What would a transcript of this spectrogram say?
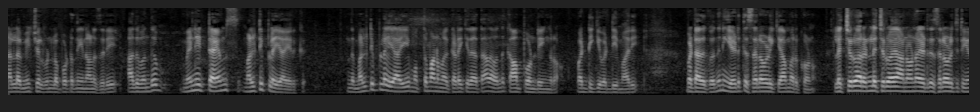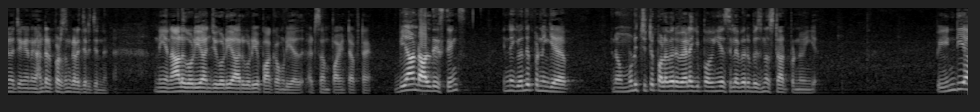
நல்ல மியூச்சுவல் ஃபண்டில் போட்டிருந்தீங்கனாலும் சரி அது வந்து மெனி டைம்ஸ் மல்டிப்ளை ஆகிருக்கு இந்த மல்டிப்ளை ஆகி மொத்தமாக நமக்கு கிடைக்கிறது தான் அதை வந்து காம்பவுண்டிங்கிறோம் வட்டிக்கு வட்டி மாதிரி பட் அதுக்கு வந்து நீங்கள் எடுத்து செலவழிக்காமல் இருக்கணும். லட்ச ரூபா ரெண்டு லட்ச ரூபாய் ஆனோன்னா எடுத்து செலவழிச்சிட்டிங்கன்னு வச்சுங்க எனக்கு ஹண்ட்ரட் பர்சன்ட் கிடச்சிருச்சுன்னு. நீங்கள் நாலு கோடியோ அஞ்சு கோடியோ ஆறு கோடியோ பார்க்க முடியாது at some point of time beyond all these things இன்றைக்கி வந்து இப்போ நீங்கள் இன்னும் முடிச்சுட்டு பல பேர் வேலைக்கு போவீங்க சில பேர் பிஸ்னஸ் ஸ்டார்ட் பண்ணுவீங்க. இப்போ இந்தியா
